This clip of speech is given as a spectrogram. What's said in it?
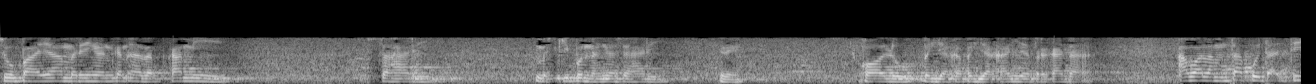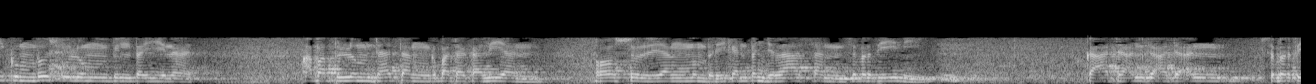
supaya meringankan azab kami sehari, meskipun hanya sehari. Kalau penjaga-penjaganya berkata, Awalam taku ta'tikum rusulum bil bayinat. Apa belum datang kepada kalian Rasul yang memberikan penjelasan seperti ini. Keadaan-keadaan seperti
